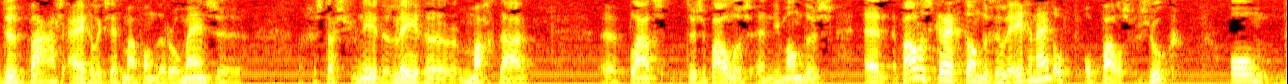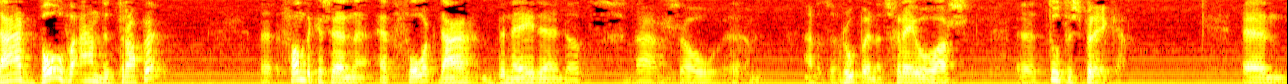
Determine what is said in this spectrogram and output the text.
de baas eigenlijk zeg maar van de Romeinse gestationeerde legermacht daar, uh, plaats tussen Paulus en die man dus. En Paulus krijgt dan de gelegenheid, op, op Paulus' verzoek, om daar bovenaan de trappen uh, van de kazerne het volk daar beneden, dat daar zo uh, aan het roepen en het schreeuwen was, toe te spreken. En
